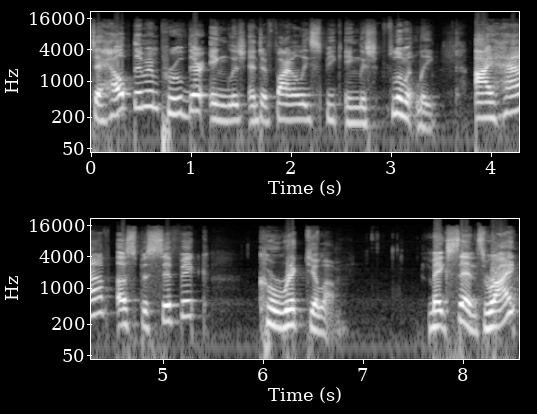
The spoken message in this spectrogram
to help them improve their English and to finally speak English fluently. I have a specific curriculum. Makes sense, right?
